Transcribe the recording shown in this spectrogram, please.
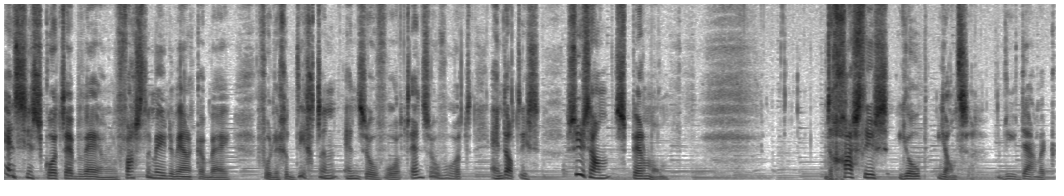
En sinds kort hebben wij een vaste medewerker bij voor de gedichten enzovoort enzovoort. En dat is Suzanne Spermon. De gast is Joop Jansen, die dadelijk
